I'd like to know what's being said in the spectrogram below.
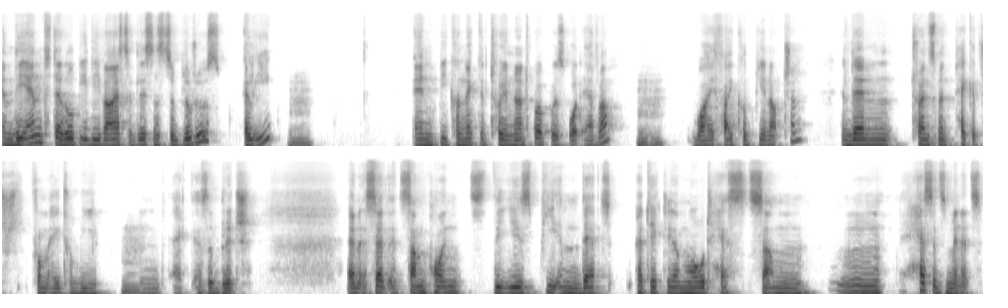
In the end, there will be a device that listens to Bluetooth, LE, Mhm. and be connected to your network with whatever. Mhm. Wi-Fi could be an option, and then transmit package from A to B Mhm. and act as a bridge. And I said at some point the ESP in that particular mode has some mm, has its minutes.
